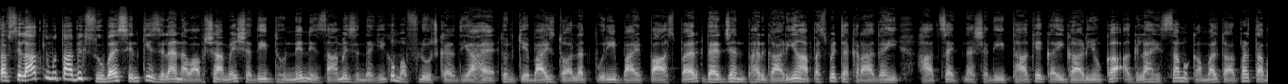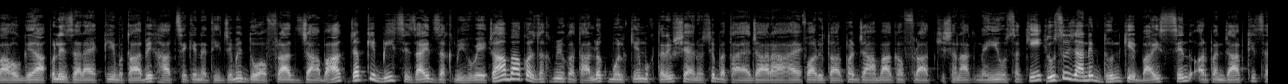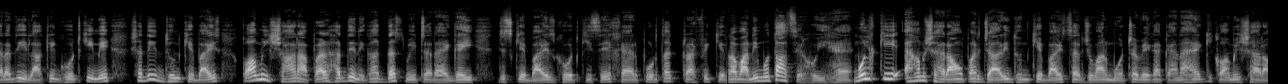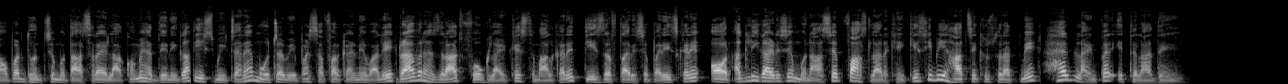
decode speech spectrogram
तफसीलात के मुताबिक सूबह सिंध के जिला नवाबशाह में शदीद धुन ने निजामी ज़िंदगी को मफलूज कर दिया है। धुन के बाईस दौलतपुरी बाईपास पर दर्जन भर गाड़ियाँ आपस में टकरा गईं। हादसा इतना शदीद था की कई गाड़ियों का अगला हिस्सा मुकम्मल तौर पर तबाह हो गया। पुलिस जराये के मुताबिक हादसे के नतीजे में दो अफराद जहाँ भाग जबकि बीस ऐसी जायद जख्मी हुए। जहाँ भाग और जख्मियों का ताल्लुक मुल्क के मुख्तलिफ़ शहरों ऐसी बताया जा रहा है। फौरी तौर पर जहाँ भाग अफराद की शनाख्त नहीं हो सकी। दूसरी जानब धुन के बाईस सिंध और पंजाब के सरहदी इलाके घोटकी में शदीद धुन के बाईस कौमी शाहरा पर हद निगाह दस मीटर रह गई, जिसके बाईस घोटकी से खैरपुर तक ट्रैफ़िक की रवानी मुतासर हुई है। मुल्क की अहम शहराओं पर जारी धुंध के बाईस सरजुमान मोटरवे का कहना है की कौमी शहराओं पर धुंध से मुतासर इलाकों में हद निगाह तीस मीटर है। मोटरवे पर सफ़र करने वाले ड्राइवर हजरात फोक लाइट का इस्तेमाल करें, तेज रफ्तारी से परहेज करें और अगली गाड़ी से मुनासिब फासला रखें। किसी भी हादसे की सूरत में हेल्पलाइन पर इतला दें।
